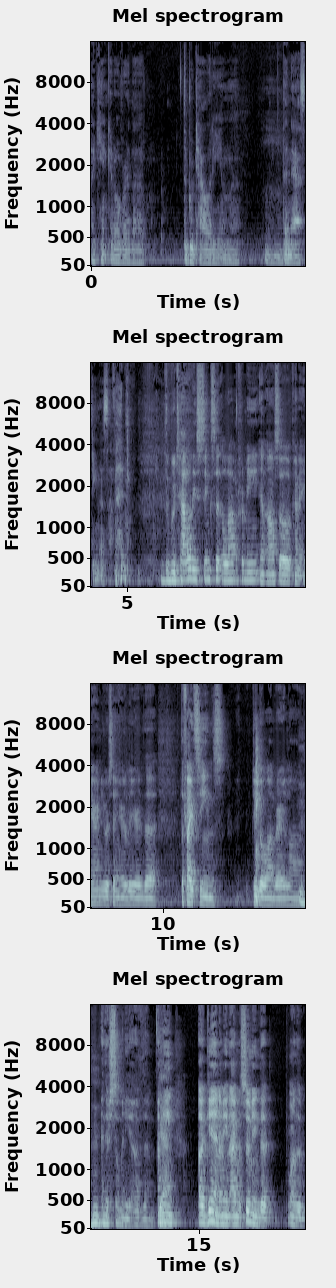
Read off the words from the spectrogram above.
I can't get over the the brutality and the Mm-hmm. the nastiness of it. the brutality sinks it a lot for me, and also kind of Aaron, you were saying earlier the the fight scenes do go on very long, and there's so many of them. I Yeah. mean, again, I mean, I'm assuming that one of the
